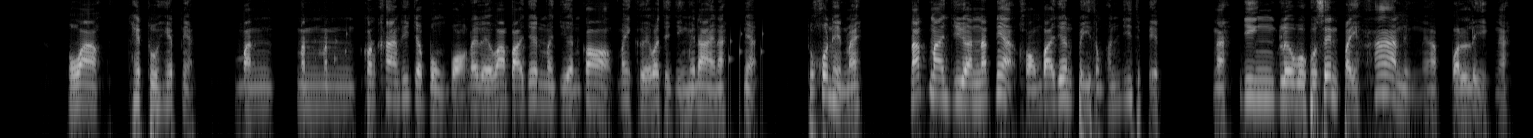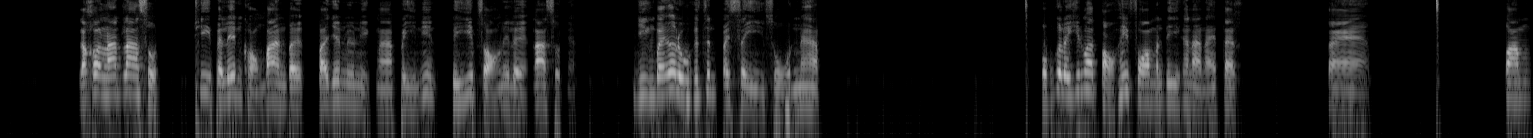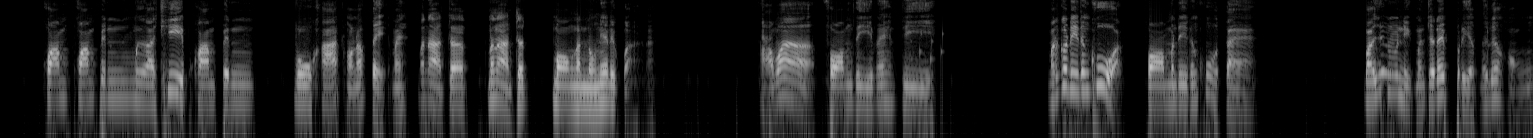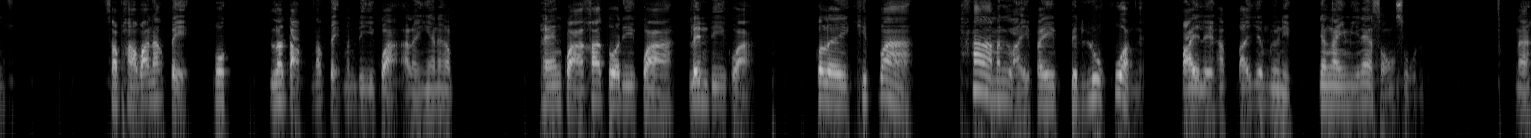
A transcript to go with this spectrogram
เพราะว่า head to head เนี่ย มันมันมันค่อนข้างที่จะบ่งบอกได้เลยว่าบาเย r n มาเยือนก็ไม่เคยว่าจะยิงไม่ได้นะเนี่ย ทุกคนเห็นไหม นัดมาเยือนนัดเนี่ยของบาเย r n ปี 2021 นะ ยิงเลเวอร์คูเซนไป 5-1 นะครับบอลลีกนะ แล้วก็นัดล่าสุดที่ไปเล่นของบ้านบาเย r n มิวนิกมาปีนี้ปี 22 นี่เลย ล่าสุดเนี่ย ยิงไบเออร์ลูคินสันไป 4-0 นะครับ ผมก็เลยคิดว่าต่อให้ฟอร์มมันดีขนาดไหน แต่แต่ความความความเป็นมืออาชีพความเป็นโวคาร์ดของนักเตะไหมมันอาจจะมันอาจจะมองกันตรงนี้ดีกว่านะ ถามว่าฟอร์มดีไหมดี มันก็ดีทั้งคู่อะฟอร์มมันดีทั้งคู่แต่บาเย r n มิวนิกมันจะได้เปรียบในเรื่องของสภาวะนักเตะ พวกระดับนักเตะมันดีกว่าอะไรเงี้ยนะครับ แพงกว่าค่าตัวดีกว่าเล่นดีกว่า ก็เลยคิดว่าถ้ามันไหลไปเป็นลูกควบเนี่ย ไปเลยครับไบเย r n มิวนิกยังไงมีแน่สองศูนย์นะ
